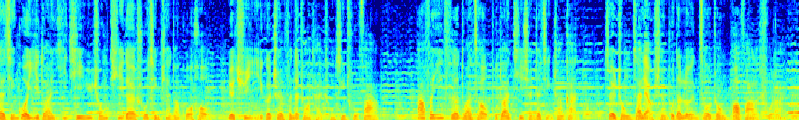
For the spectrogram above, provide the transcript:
在经过一段一提与中提的抒情片段过后，乐曲以一个振奋的状态重新出发，八分音符的断奏不断提升着紧张感，最终在两声部的轮奏中爆发了出来。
